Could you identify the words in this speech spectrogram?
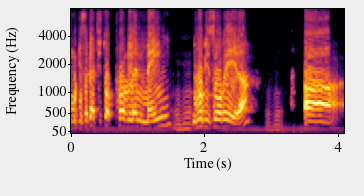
mu gisagara citwa portland maine mhm. niho bizobera ah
